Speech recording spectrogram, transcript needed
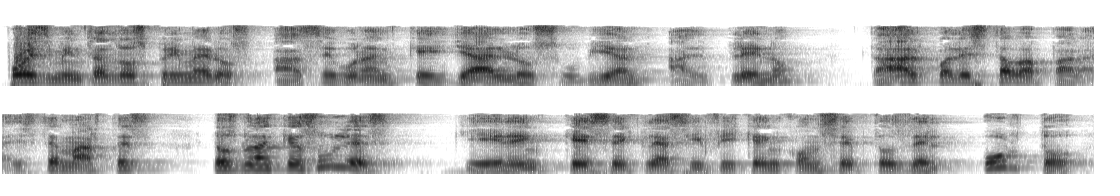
pues mientras los primeros aseguran que ya lo subían al pleno, tal cual estaba para este martes, los blanqueazules quieren que se clasifiquen conceptos del hurto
